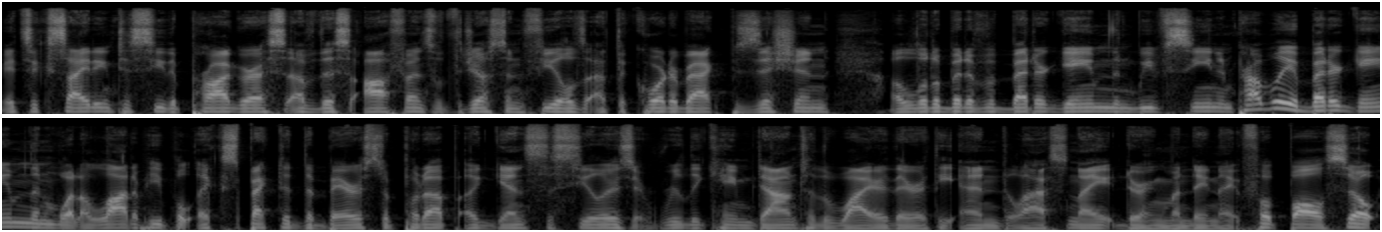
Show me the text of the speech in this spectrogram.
It's exciting to see the progress of this offense with Justin Fields at the quarterback position. A little bit of a better game than we've seen, and probably a better game than what a lot of people expected the Bears to put up against the Steelers. It really came down to the wire there at the end last night during Monday Night Football. So,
